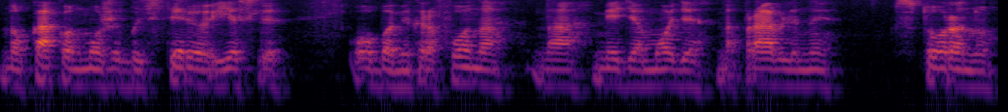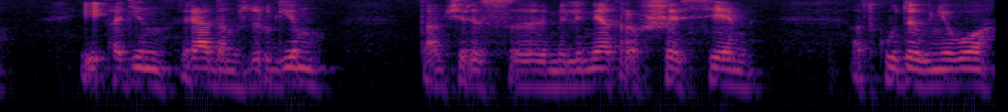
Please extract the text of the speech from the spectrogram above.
но как он может быть стерео, если Оба микрофона на медиамоде направлены в сторону и один рядом с другим, там через э, миллиметров 6-7, откуда у него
